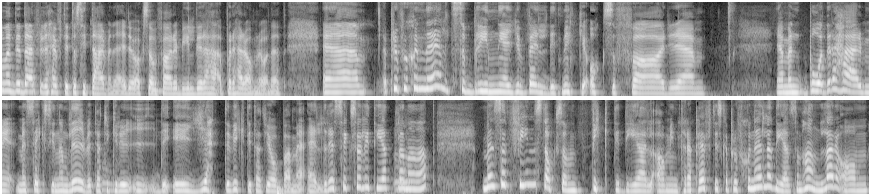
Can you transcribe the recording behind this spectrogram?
men det är därför det är häftigt att sitta här med dig. Du är också en förebild i det här, på det här området. Eh, professionellt så brinner jag ju väldigt mycket också för eh, Ja, men både det här med, med sex inom livet, jag tycker det, är- det är jätteviktigt att jobba med äldres sexualitet bland annat. Men sen finns det också en viktig del av min terapeutiska professionella del som handlar om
